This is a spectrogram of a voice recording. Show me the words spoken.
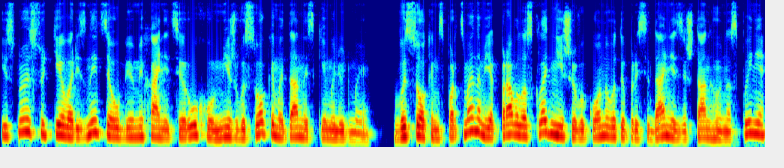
існує суттєва різниця у біомеханіці руху між високими та низькими людьми. Високим спортсменам, як правило, складніше виконувати присідання зі штангою на спині,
